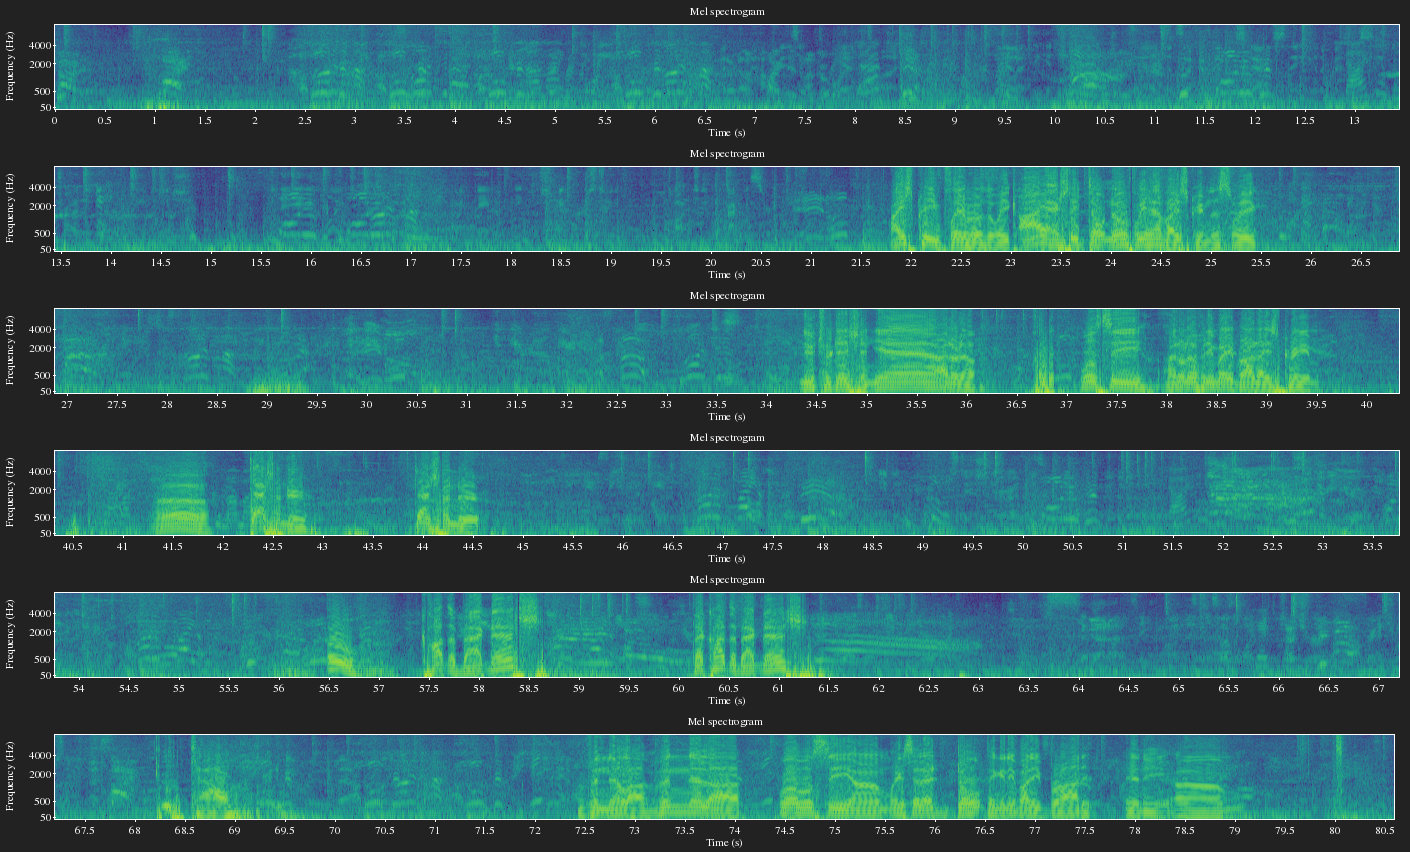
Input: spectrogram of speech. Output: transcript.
Ice cream flavor of the week. I actually don't know if we have ice cream this week. New tradition. Yeah, I don't know. we'll see. I don't know if anybody brought ice cream. Oh, dash under. Dash under. Oh, caught the backdash? That caught the or something. Towel. Vanilla. Vanilla. Well, we'll see. Um, like I said, I don't think anybody brought any. Um,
